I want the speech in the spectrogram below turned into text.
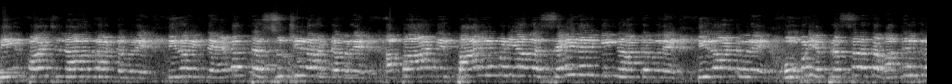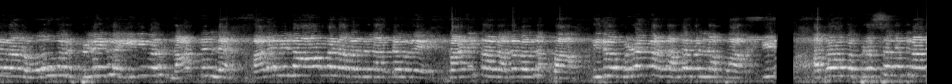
நீர் பாய்ச்சலாக ஆண்டவரே. இதோ இந்த இடத்தை சுற்றில ஆண்டவரே. அப்பா நீர் பாயும்படியாக செய்திருக்கீங்க ஆண்டவரே. இதோ ஆண்டவரே உம்முடைய பிரசனத்தை வந்திருக்கிறதான ஒவ்வொரு பிள்ளைகளை இனிவரும் நாட்கள்ல அளவில்லாமல் அவர்கள் ஆண்டவரே கணிக்கால் அளவல்லப்பா இதோ முழங்கால் அளவல்லப்பா இதோ அப்பா உங்க பிரசனத்தினால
